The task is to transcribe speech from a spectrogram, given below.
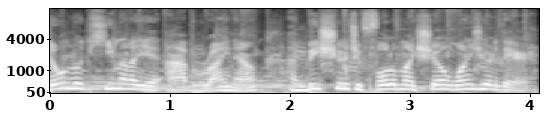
Download Himalaya app right now and be sure to follow my show once you're there.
